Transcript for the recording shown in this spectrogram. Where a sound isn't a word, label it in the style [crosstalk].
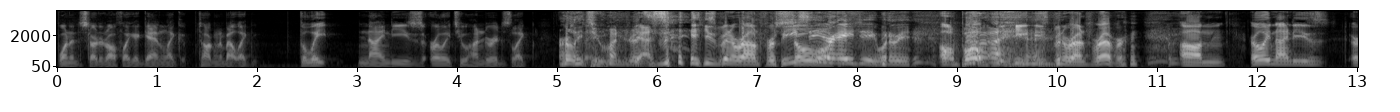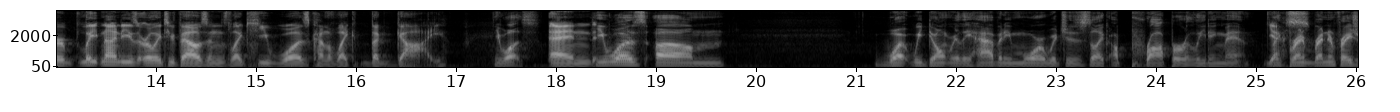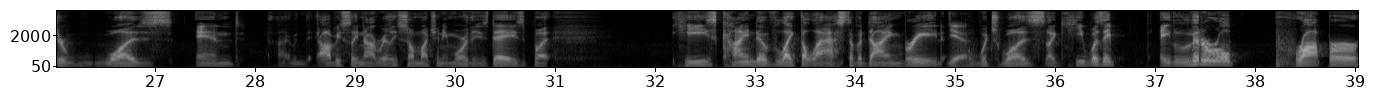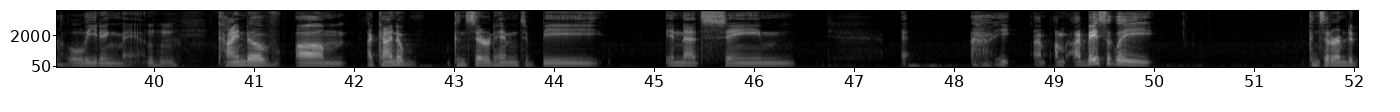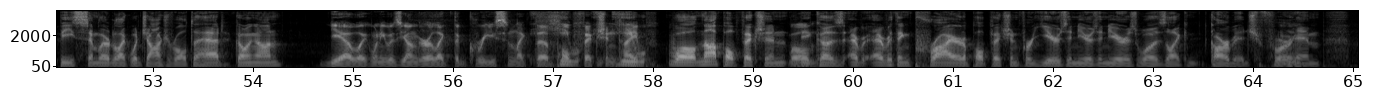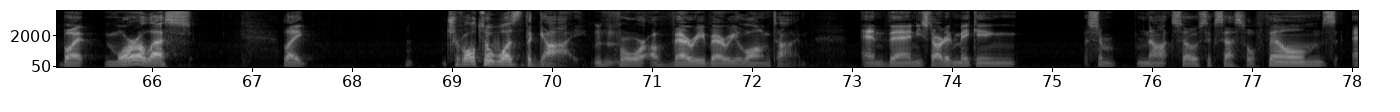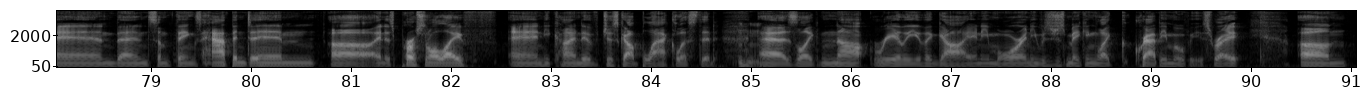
wanted to start it off like again like talking about like the late 90s, early 200s like early two hundreds. Yes, [laughs] he's been around for BC so long. or AD? What do we? [laughs] Oh, both. [laughs] he, he's been around forever. Um, early '90s or late '90s, early 2000s, like he was kind of like the guy, He was. and He was um what we don't really have anymore, which is like a proper leading man. Yes. Like Brendan, Brendan Fraser was, and obviously not really so much anymore these days, but he's kind of like the last of a dying breed. Yeah. Which was like he was a a literal proper leading man. Mhm. Kind of um I kind of considered him to be in that same he I'm, I'm, I basically consider him to be similar to like what John Travolta had going on. Yeah, like when he was younger, like the Grease and like the He- Pulp Fiction he- type. Well, not Pulp Fiction Well- because ev- everything prior to Pulp Fiction for years and years and years was like garbage for Mm-hmm. him. But more or less, like Travolta was the guy Mm-hmm. for a very very long time, and then he started making some not so successful films and then some things happened to him uh, in his personal life and he kind of just got blacklisted Mm-hmm. as like not really the guy anymore and he was just making like crappy movies right um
